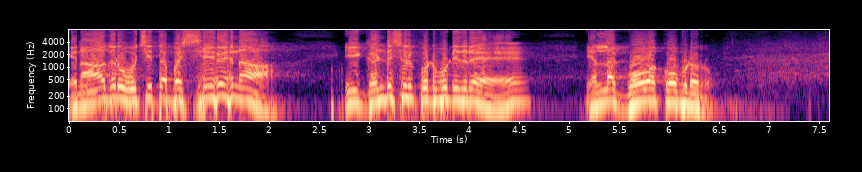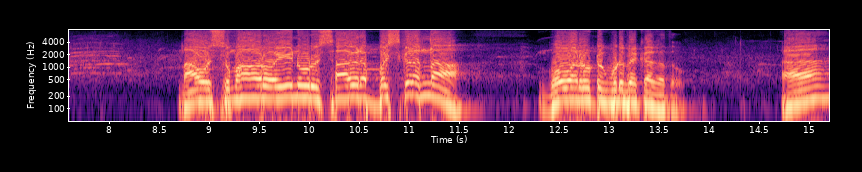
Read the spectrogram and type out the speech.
ಏನಾದರೂ ಉಚಿತ ಬಸ್ ಸೇವೆನಾ? ಈ ಗಂಡಸರು ಕೊಟ್ಬಿಟ್ಟಿದ್ರೆ ಎಲ್ಲ ಗೋವಾಕ್ಕೆ ಹೋಗ್ಬಿಡೋರು. ನಾವು ಸುಮಾರು ಐನೂರು ಸಾವಿರ ಬಸ್ಗಳನ್ನ ಗೋವಾ ರೂಟಿಗೆ ಬಿಡಬೇಕಾಗೋದು. ಆ?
